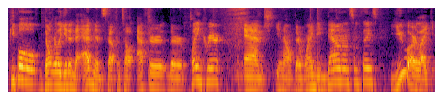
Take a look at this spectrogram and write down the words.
people don't really get into admin stuff until after their playing career, and you know they're winding down on some things. You are like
